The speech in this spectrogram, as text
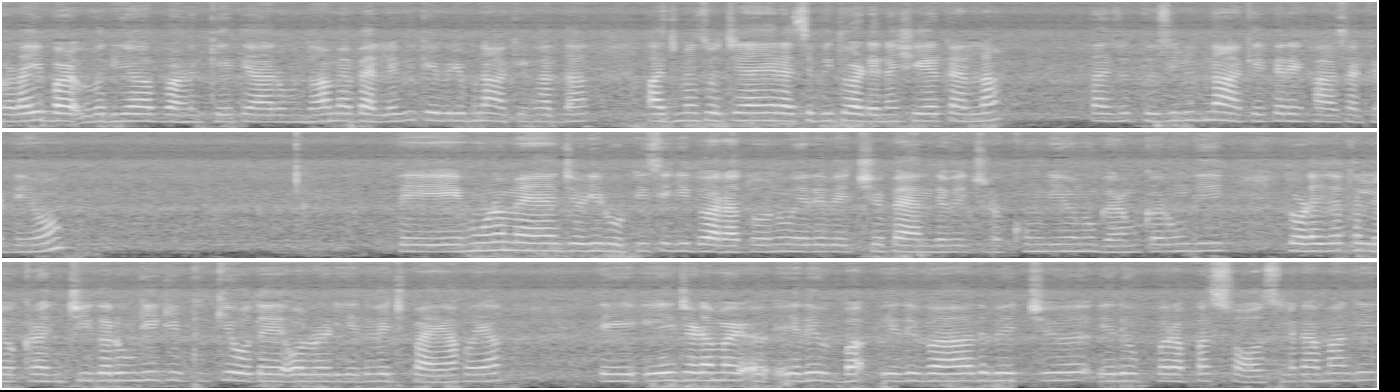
ਬੜਾ ਹੀ ਬ- ਵਧੀਆ ਬਣ ਕੇ ਤਿਆਰ ਹੁੰਦਾ। ਮੈਂ ਪਹਿਲੇ ਵੀ ਕਈ ਵਾਰੀ ਬਣਾ ਕੇ ਖਾਦਾ ਅੱਜ ਮੈਂ ਸੋਚਿਆ ਇਹ ਰੈਸਿਪੀ ਤੁਹਾਡੇ ਨਾਲ ਸ਼ੇਅਰ ਕਰ ਲਾਂ ਤਾਂ ਜੋ ਤੁਸੀਂ ਵੀ ਬਣਾ ਕੇ ਘਰੇ ਖਾ ਸਕਦੇ ਹੋ। ਤੇ ਹੁਣ ਮੈਂ ਜਿਹੜੀ ਰੋਟੀ ਸੀਗੀ ਦੁਬਾਰਾ ਤੋਂ ਉਹਨੂੰ ਇਹਦੇ ਵਿੱਚ, ਪੈਨ ਦੇ ਵਿੱਚ ਰੱਖੂੰਗੀ, ਉਹਨੂੰ ਗਰਮ ਕਰੂੰਗੀ ਥੋੜਾ ਜਿਹਾ ਥੱਲੇ ਕਰੰਚੀ ਕਰੂੰਗੀ ਕਿਉਂਕਿ ਘਿਓ ਤੇ ਆਲਰੇਡੀ ਇਹਦੇ ਵਿੱਚ ਪਾਇਆ ਹੋਇਆ। ਤੇ ਇਹ ਜਿਹੜਾ ਮ- ਇਹਦੇ ਬਾ- ਇਹਦੇ ਬਾਅਦ ਵਿੱਚ ਇਹਦੇ ਉੱਪਰ ਆਪਾਂ ਸੌਸ ਲਗਾਵਾਂਗੇ।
